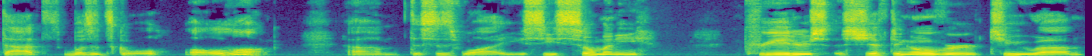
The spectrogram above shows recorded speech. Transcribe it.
That was its goal all along. Um, this is why you see so many creators shifting over to um,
